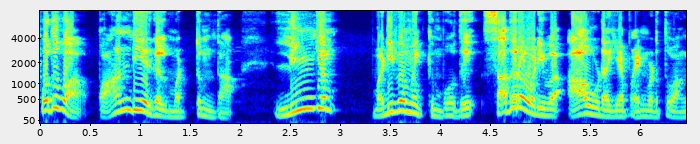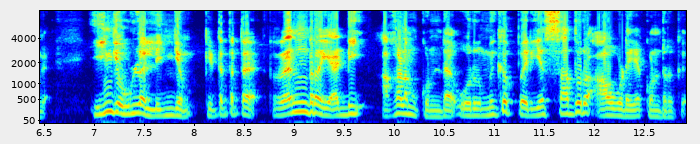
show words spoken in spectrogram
பொதுவாக பாண்டியர்கள் மட்டும்தான் லிங்கம் வடிவமைக்கும் போது சதுர வடிவ ஆவுடையை பயன்படுத்துவாங்க. இங்கே உள்ள லிங்கம் கிட்டத்தட்ட ரெண்டரை அடி அகலம் கொண்ட ஒரு மிகப்பெரிய சதுர ஆவுடைய கொண்டிருக்கு.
